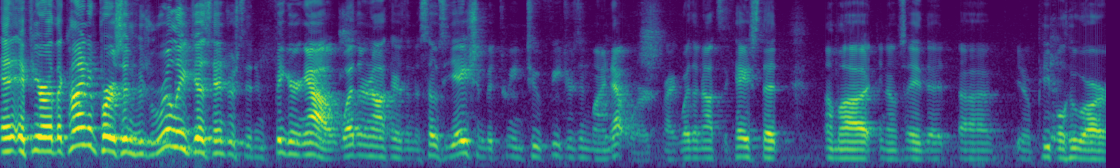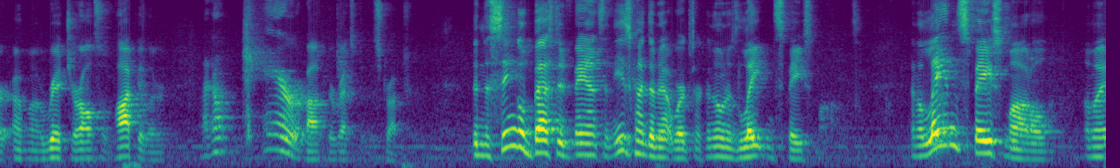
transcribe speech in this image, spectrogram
and if you're the kind of person who's really just interested in figuring out whether or not there's an association between two features in my network, right, whether or not it's the case that, um, uh, you know, say that, uh, you know, people who are um, uh, rich are also popular, I don't care about the rest of the structure. Then the single best advance in these kinds of networks are known as latent space models. And a latent space model um, uh,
